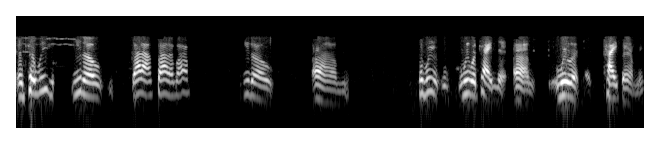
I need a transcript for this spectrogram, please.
until we, you know, got outside of our, you know, um, we we were tight knit. Um, we were a tight family.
